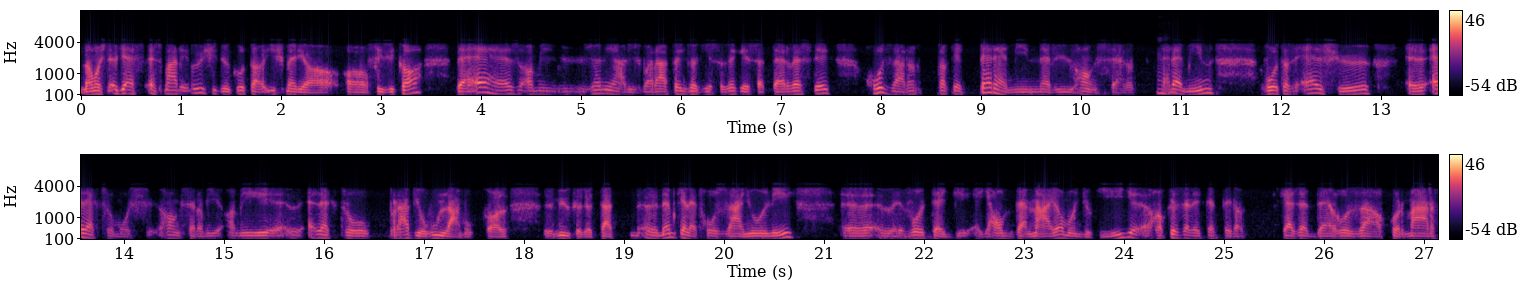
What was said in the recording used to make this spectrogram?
Na most ugye ezt, ezt már ősidők óta ismeri a, a fizika, de ehhez, ami zseniális barátaink, akik ezt az egészet tervezték, hozzáraktak egy teremin nevű hangszer. A teremin volt az első elektromos hangszer, ami, ami elektro rádió hullámokkal működött. Tehát nem kellett hozzányúlni, volt egy, egy antennája, mondjuk így, ha közelítettél a kezeddel hozzá, akkor már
